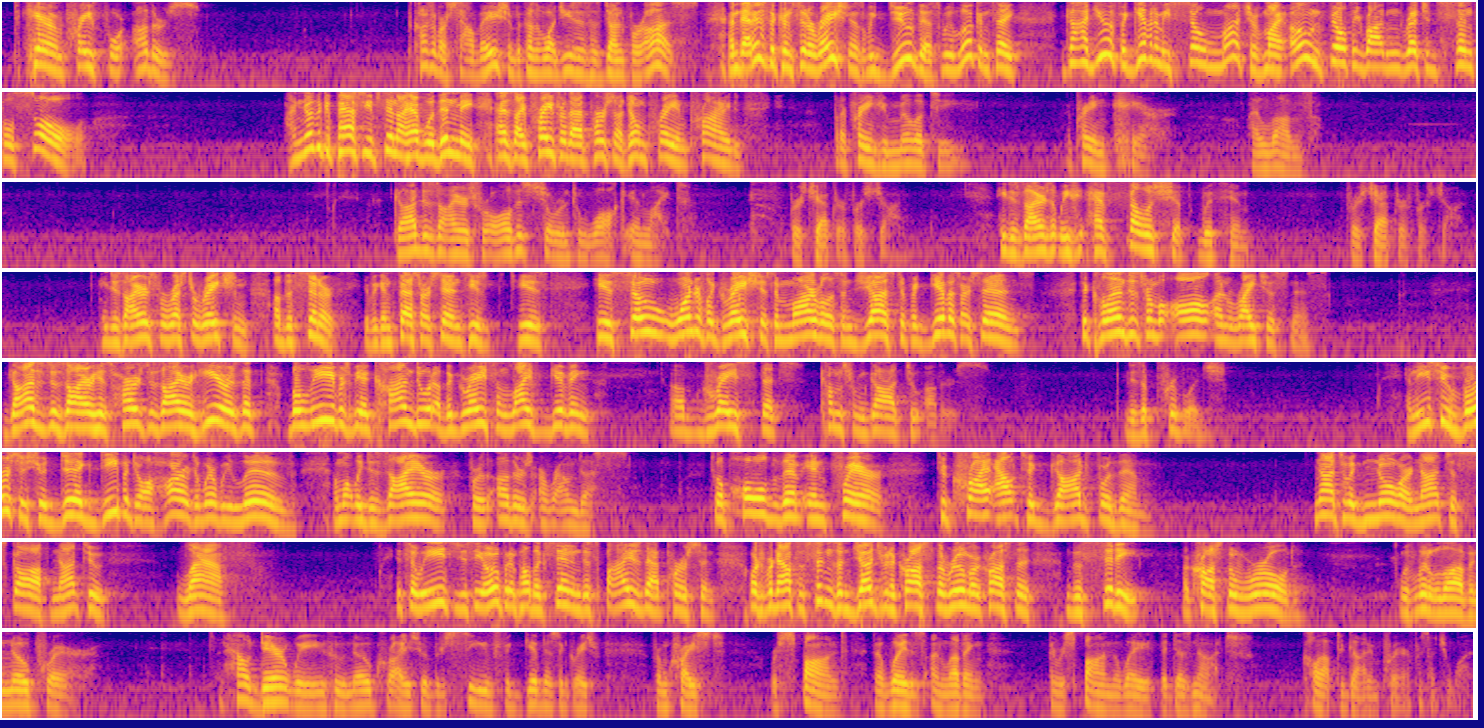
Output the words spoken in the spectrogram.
to care and pray for others because of our salvation, because of what Jesus has done for us. And that is the consideration as we do this. We look and say, God, you have forgiven me so much of my own filthy, rotten, wretched, sinful soul. I know the capacity of sin I have within me as I pray for that person. I don't pray in pride, but I pray in humility. I pray in care. I love. God desires for all of his children to walk in light. First chapter of 1 John. He desires that we have fellowship with him. First chapter of 1 John. He desires for restoration of the sinner. If we confess our sins, he is, he is, he is so wonderfully gracious and marvelous and just to forgive us our sins, to cleanse us from all unrighteousness. God's desire, his heart's desire here is that believers be a conduit of the grace and life giving uh, grace that comes from God to others. It is a privilege. And these two verses should dig deep into our heart to where we live and what we desire for others around us. To uphold them in prayer, to cry out to God for them not to ignore, not to scoff, not to laugh. It's so easy to see open and public sin and despise that person, or to pronounce a sentence and judgment across the room or across the, the city, across the world, with little love and no prayer. And how dare we who know Christ, who have received forgiveness and grace from Christ, respond in a way that's unloving and respond in a way that does not? Call out to God in prayer for such a one.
